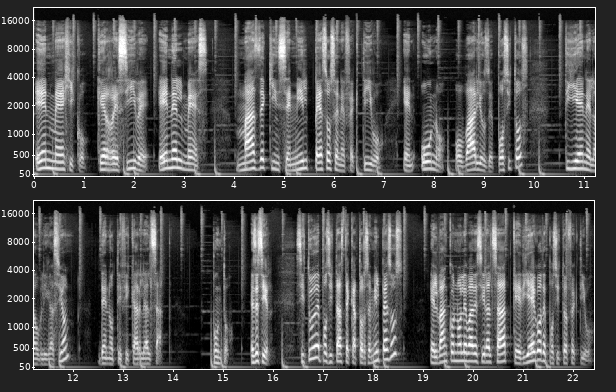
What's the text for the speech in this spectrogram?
en México que recibe en el mes más de 15 mil pesos en efectivo en uno o varios depósitos, tiene la obligación de notificarle al SAT. Punto. Es decir, si tú depositaste 14 mil pesos, el banco no le va a decir al SAT que Diego depositó efectivo.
